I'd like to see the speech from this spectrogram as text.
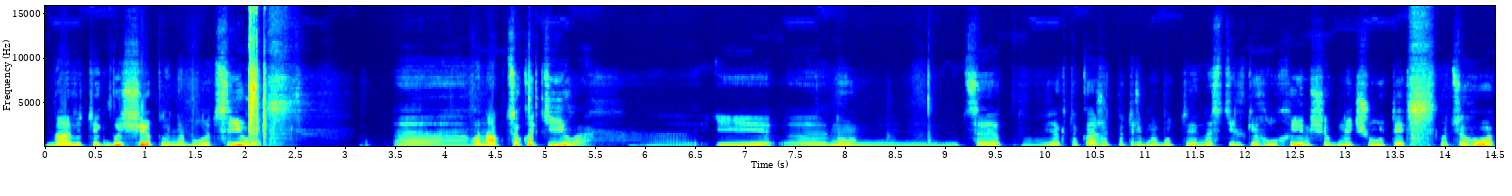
навіть якби щеплення було ціле, е, вона б цокотіла. Е, І е, ну, це, як то кажуть, потрібно бути настільки глухим, щоб не чути оцього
